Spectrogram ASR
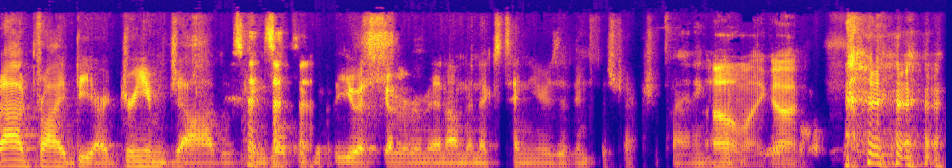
that would probably be our dream job is consulting with the US government on the next 10 years of infrastructure planning. Oh my God.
